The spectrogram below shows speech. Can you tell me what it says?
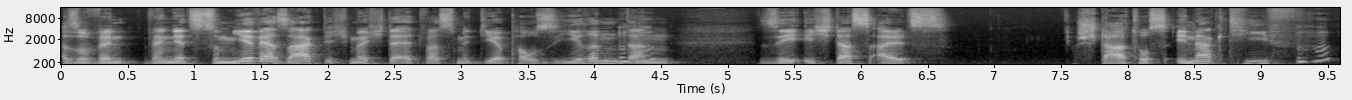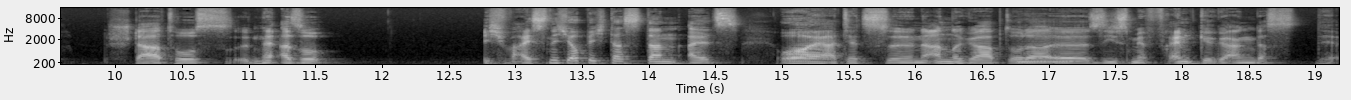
also wenn, wenn jetzt zu mir wer sagt, ich möchte etwas mit dir pausieren, Mhm. dann sehe ich das als Status inaktiv. Mhm. Status, ne, also ich weiß nicht, ob ich das dann als, oh, er hat jetzt äh, eine andere gehabt oder Mhm. äh, sie ist mir fremd gegangen. Das der,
